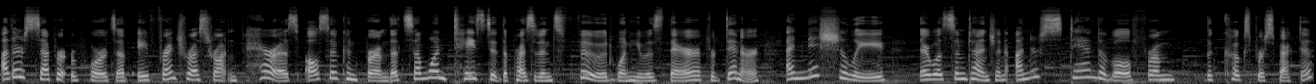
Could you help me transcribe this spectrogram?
Other separate reports of a French restaurant in Paris also confirmed that someone tasted the president's food when he was there for dinner. Initially, there was some tension, understandable from the cook's perspective,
